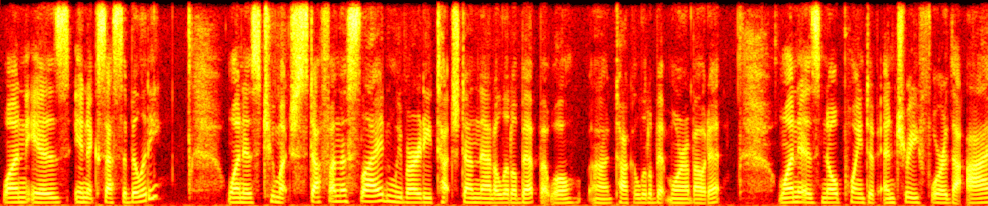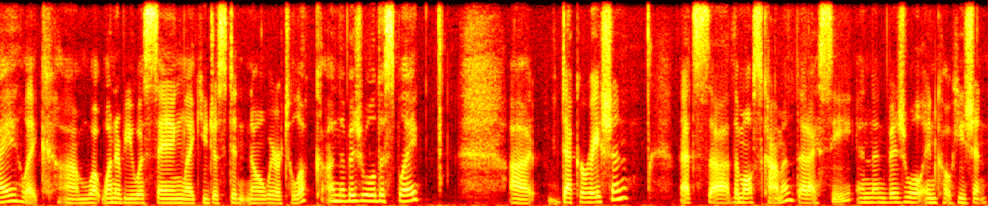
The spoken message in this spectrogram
One is inaccessibility. One is too much stuff on the slide, and we've already touched on that a little bit, but we'll uh, talk a little bit more about it. One is no point of entry for the eye, like um, what one of you was saying, like you just didn't know where to look on the visual display. Uh, decoration, that's uh, the most common that I see, and then visual incohesion,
